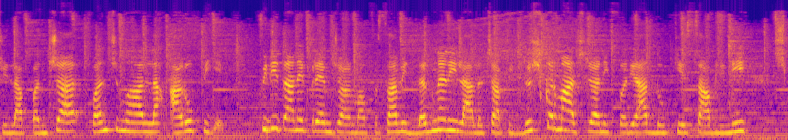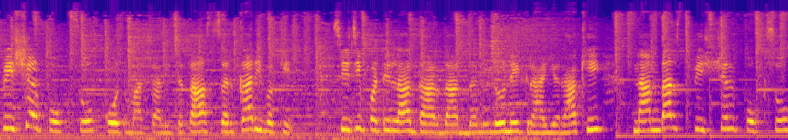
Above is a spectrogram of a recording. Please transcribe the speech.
જિલ્લા પંચાયત પંચમહાલના આરોપીએ પીડિતાને પ્રેમજાળમાં ફસાવી લગ્નની લાલચ આપી દુષ્કર્મ આચરાની ફરિયાદનો કેસ સાવલીની સ્પેશિયલ પોક્સો કોર્ટમાં ચાલી જતા સરકારી વકીલ સીજી પટેલના ધારદાર દલીલોને ગ્રાહ્ય રાખી નામદાર સ્પેશિયલ પોક્સો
